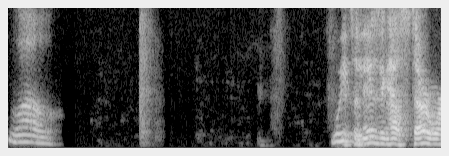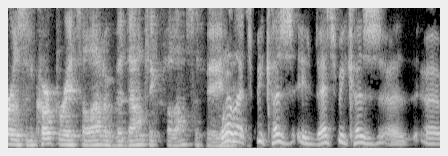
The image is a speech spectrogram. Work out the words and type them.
Wow. We, It's amazing how Star Wars incorporates a lot of Vedantic philosophy. well, that's because that's because uh, uh,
